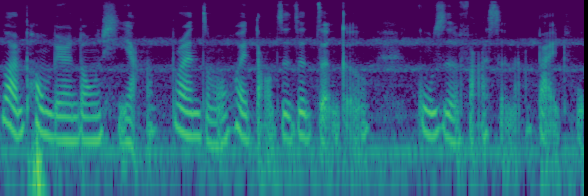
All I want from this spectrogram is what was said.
乱碰别人东西呀，不然怎么会导致这整个故事的发生啊？拜托。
